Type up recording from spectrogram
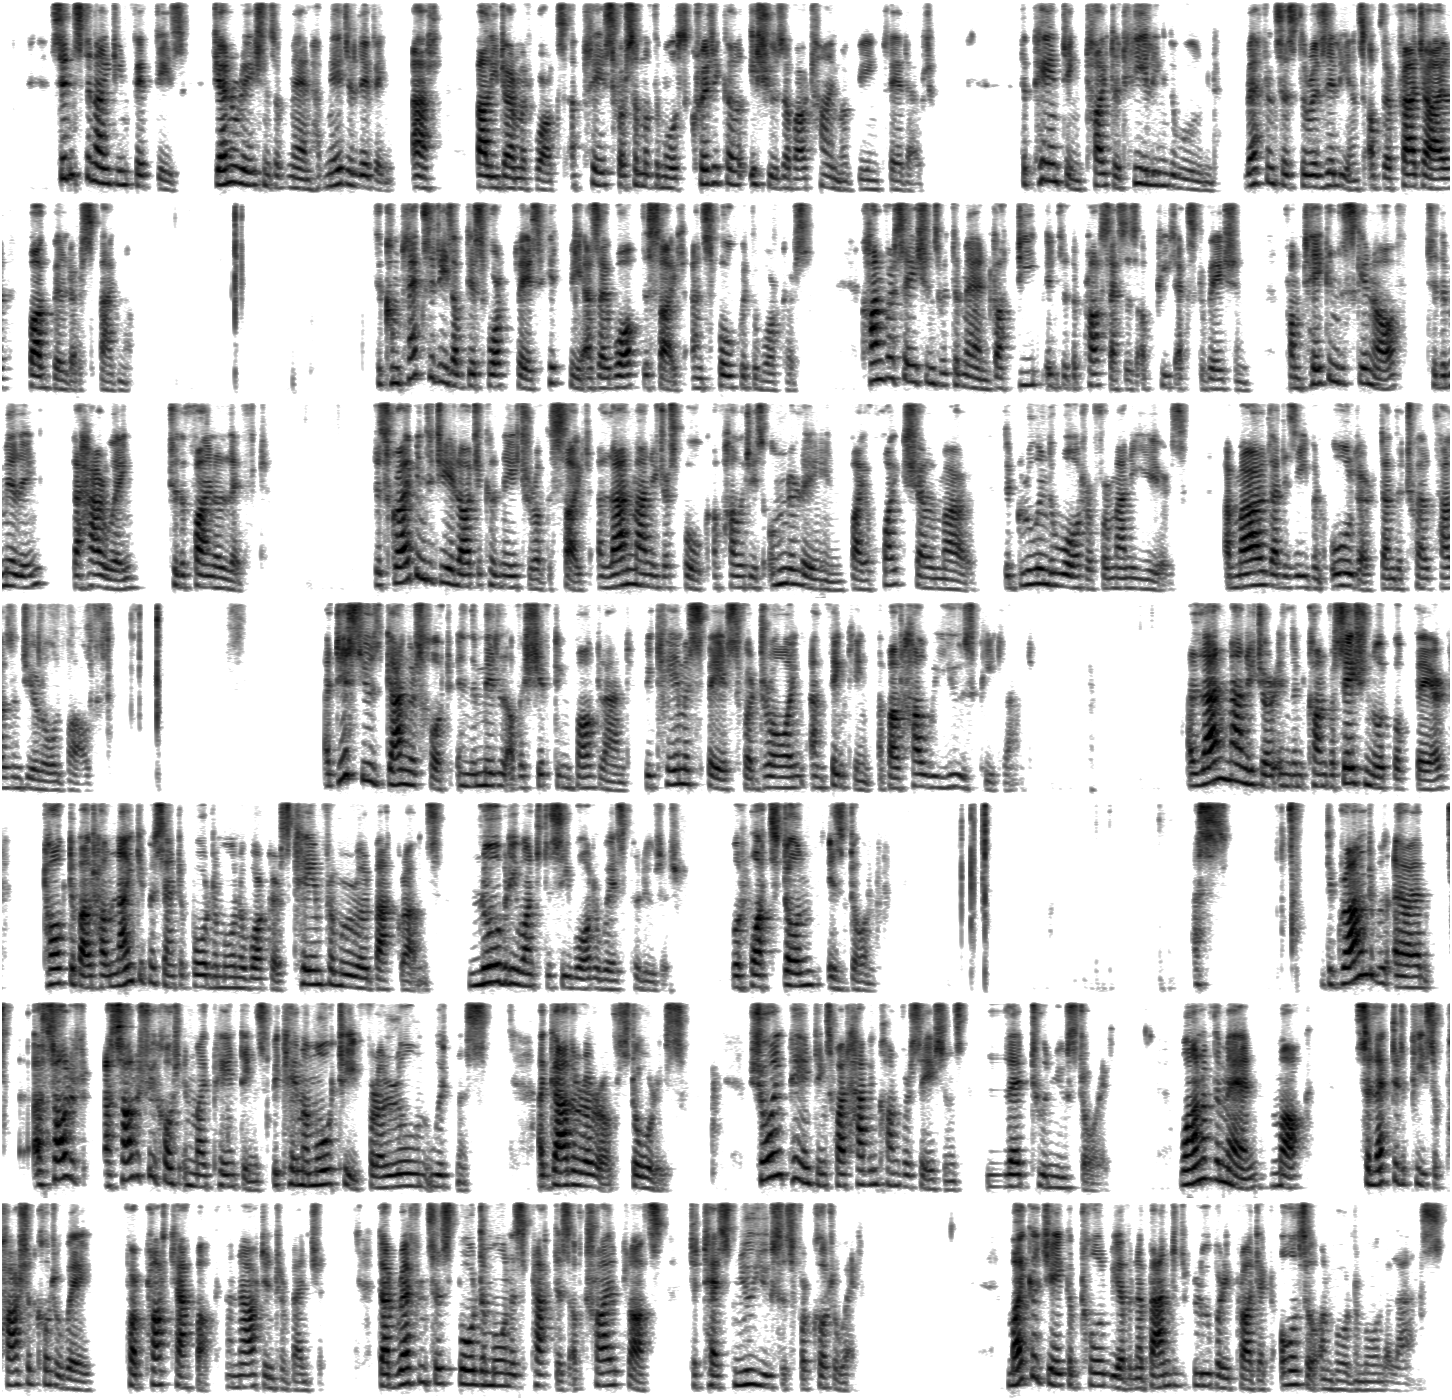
Since the 1950s, generations of men have made a living at Ballydermot Works, a place where some of the most critical issues of our time are being played out. The painting, titled Healing the Wound, references the resilience of the fragile bog builder sphagnum. The complexities of this workplace hit me as I walked the site and spoke with the workers. Conversations with the men got deep into the processes of peat excavation, from taking the skin off to the milling, the harrowing, to the final lift. Describing the geological nature of the site, a land manager spoke of how it is underlain by a white shell marl that grew in the water for many years, a marl that is even older than the 12,000 year old bog. A disused ganger's hut in the middle of a shifting bogland became a space for drawing and thinking about how we use peatland. A land manager in the conversation notebook there talked about how 90% of Bord na Móna workers came from rural backgrounds. Nobody wanted to see waterways polluted, but what's done is done. As the ground, uh, a, solitary, a solitary hut in my paintings became a motif for a lone witness, a gatherer of stories. Showing paintings while having conversations led to a new story. One of the men, Mock, selected a piece of partial cutaway for Plot Capock, an art intervention that references Bord na Móna's practice of trial plots to test new uses for cutaway. Michael Jacob told me of an abandoned blueberry project also on Bord na Móna lands.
